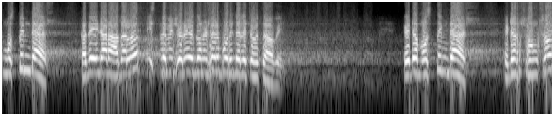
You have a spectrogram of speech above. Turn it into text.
মুসলিম দেশ। কাজে এটার আদালত, ইসলামী শরীয়ত অনুসারে পরিচালিত হতে হবে। এটা মুসলিম দেশ। এটার সংসদ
